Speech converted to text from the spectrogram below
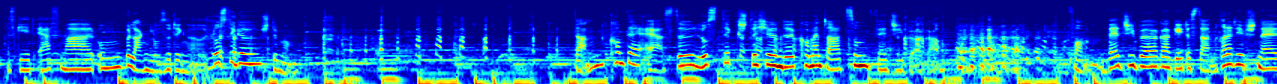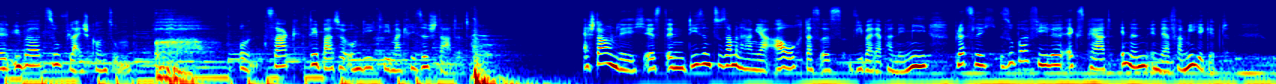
Es geht erstmal um belanglose Dinge, lustige Stimmung. Dann kommt der erste lustig stichelnde Kommentar zum Veggie Burger. Vom Veggie Burger geht es dann relativ schnell über zu Fleischkonsum. Und zack, Debatte um die Klimakrise startet. Erstaunlich ist in diesem Zusammenhang ja auch, dass es, wie bei der Pandemie, plötzlich super viele ExpertInnen in der Familie gibt.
